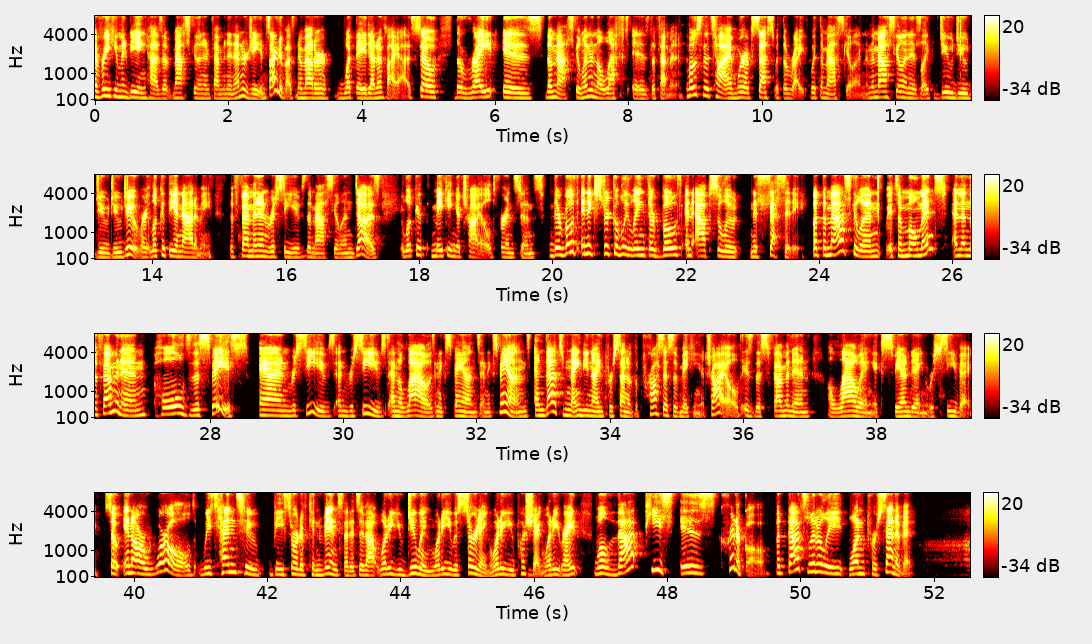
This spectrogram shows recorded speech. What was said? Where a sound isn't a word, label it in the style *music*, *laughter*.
every human being has a masculine and feminine energy inside of us, no matter what they identify as. So the right is the masculine and the left is the feminine. Most of the time, we're obsessed with the right, with the masculine. And the masculine is like do, do, do, do, do, right? Look at the anatomy. The feminine receives, the masculine does. Look at making a child, for instance. They're both inextricably linked. They're both an absolute necessity. But the masculine, it's a moment. And then the feminine holds the space and receives and receives and allows and expands and expands. And that's 99% of the process of making a child is this feminine allowing expanding receiving. So in our world we tend to be sort of convinced that it's about what are you doing? What are you asserting? What are you pushing? What are you right? Well that piece is critical but that's literally 1% of it.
